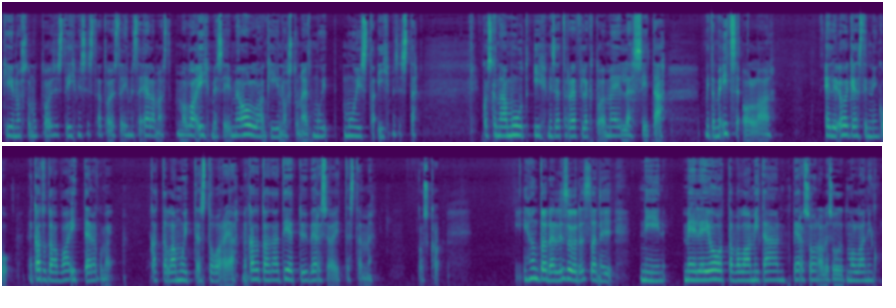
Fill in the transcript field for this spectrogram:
kiinnostunut toisista ihmisistä ja toista ihmisten elämästä. Me ollaan ihmisiä, me ollaan kiinnostuneet muista ihmisistä, koska nämä muut ihmiset reflektoi meille sitä, mitä me itse ollaan. Eli oikeasti niin kuin, me katsotaan vain itteemme, kun me katsellaan muiden storeja. Me katsotaan jotain tiettyä versio itsestämme, koska ihan todellisuudessa niin, niin meillä ei ole tavallaan mitään persoonallisuutta, me ollaan niin kuin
